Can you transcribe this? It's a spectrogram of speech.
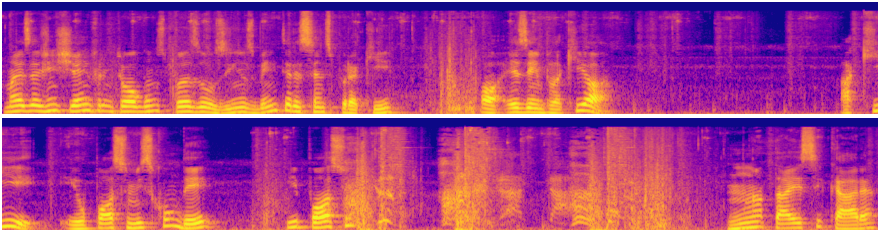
mas a gente já enfrentou alguns puzzlezinhos bem interessantes por aqui. Ó, exemplo aqui, ó. Aqui eu posso me esconder e posso matar esse cara.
